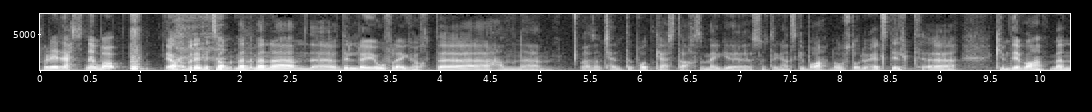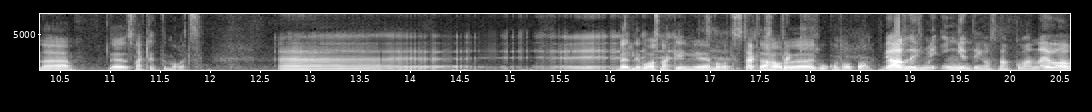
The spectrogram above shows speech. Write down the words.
for det resten er bare Ja, for det er litt sånn, men, men eh, det løy jo fordi jeg hørte han eh, det var sånn kjente podcaster som jeg uh, syns er ganske bra. Nå står det jo helt stilt uh, hvem det var, men uh, snakk litt, Moritz. eh, Veldig bra snakking, eh, Moritz. Takk, Dette har takk. du god kontroll på. Vi hadde liksom ingenting å snakke om ennå. Det var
